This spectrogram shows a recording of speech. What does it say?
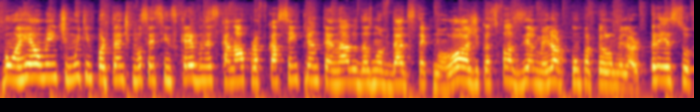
Bom, é realmente muito importante que você se inscreva nesse canal para ficar sempre antenado das novidades tecnológicas, fazer a melhor compra pelo melhor preço,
